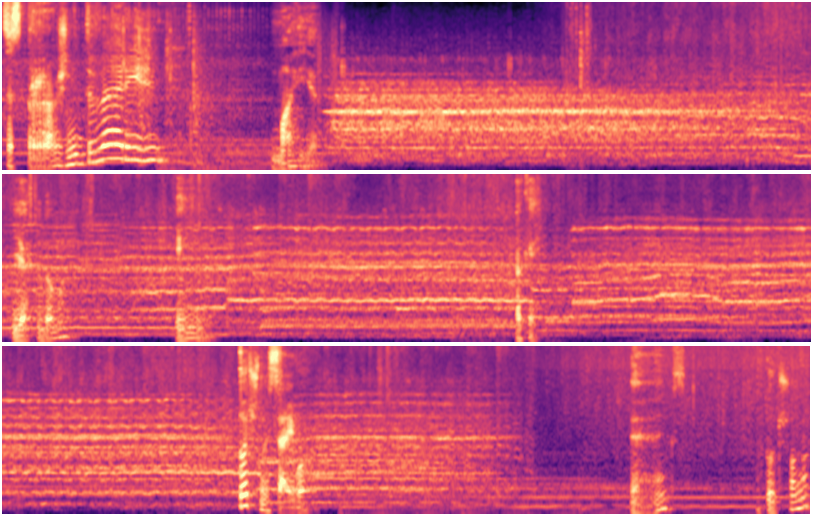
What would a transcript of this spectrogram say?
Це справжні двері. Магія. Я хто дома? І. Окей. Точно сяйво. Текс. Тут що у нас?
